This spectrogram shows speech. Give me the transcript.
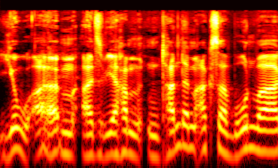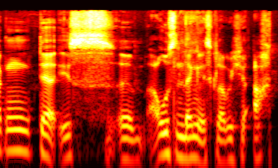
Jo, ähm, also wir haben einen Tandem-Achser-Wohnwagen, der ist, äh, Außenlänge ist glaube ich 8,70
